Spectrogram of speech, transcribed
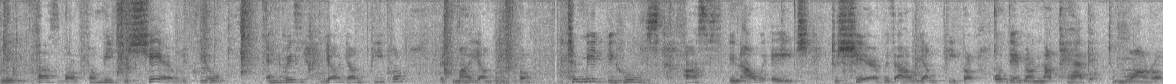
made it possible for me to share with you and with your young people, with my young people. To me, it behooves us in our age to share with our young people, or they will not have it tomorrow.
